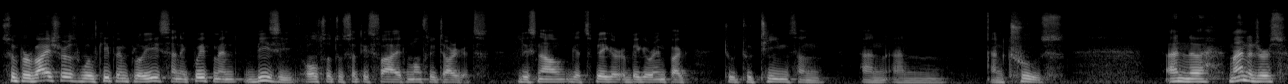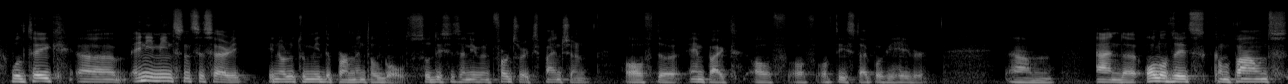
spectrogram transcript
Supervisors will keep employees and equipment busy also to satisfy monthly targets. This now gets bigger, a bigger impact to, to teams and, and, and, and crews. And uh, managers will take uh, any means necessary in order to meet departmental goals. So this is an even further expansion of the impact of, of, of this type of behavior. Um, and uh, all of this compounds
